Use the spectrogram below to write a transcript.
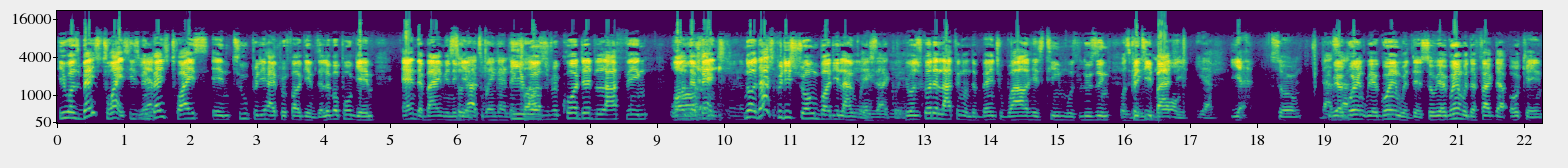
He was benched twice. He's Yeah. been benched twice in two pretty high profile games: the Liverpool game and the Bayern Munich So game. that's Wenger in the he club. was recorded laughing Wow. on the bench. No, that's pretty strong body language. Exactly. He was recorded laughing on the bench while his team was losing was pretty badly. mauled. Yeah, Yeah. So that's we are that. going we are going with this. So we are going with the fact that okay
